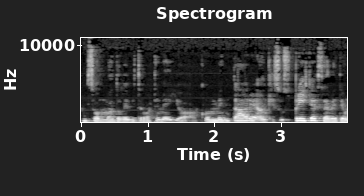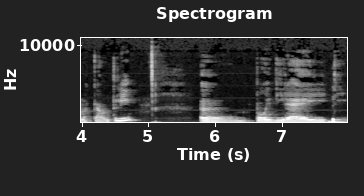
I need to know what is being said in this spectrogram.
insomma dove vi trovate meglio a commentare, anche su Spreaker se avete un account lì. Eh, poi direi di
